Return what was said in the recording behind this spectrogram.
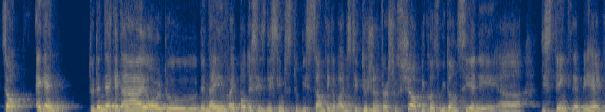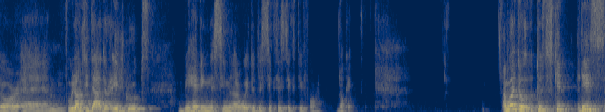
So again, to the naked eye or to the naive hypothesis, this seems to be something about institution versus shock because we don't see any uh, distinct behavior. Um, we don't see the other age groups behaving in a similar way to the 60-64. Okay. I'm going to, to skip this.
